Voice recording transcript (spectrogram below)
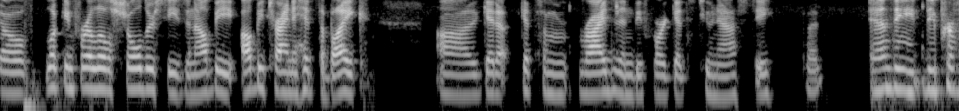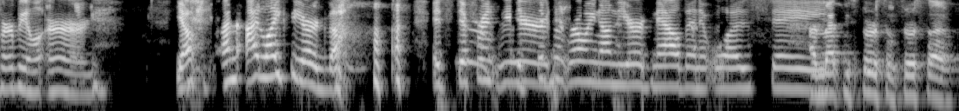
so looking for a little shoulder season. I'll be I'll be trying to hit the bike, uh, get up, get some rides in before it gets too nasty. But and the the proverbial erg yep, I'm, I like the erg though. it's different. It's different rowing on the erg now than it was, say. I met this person first time.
